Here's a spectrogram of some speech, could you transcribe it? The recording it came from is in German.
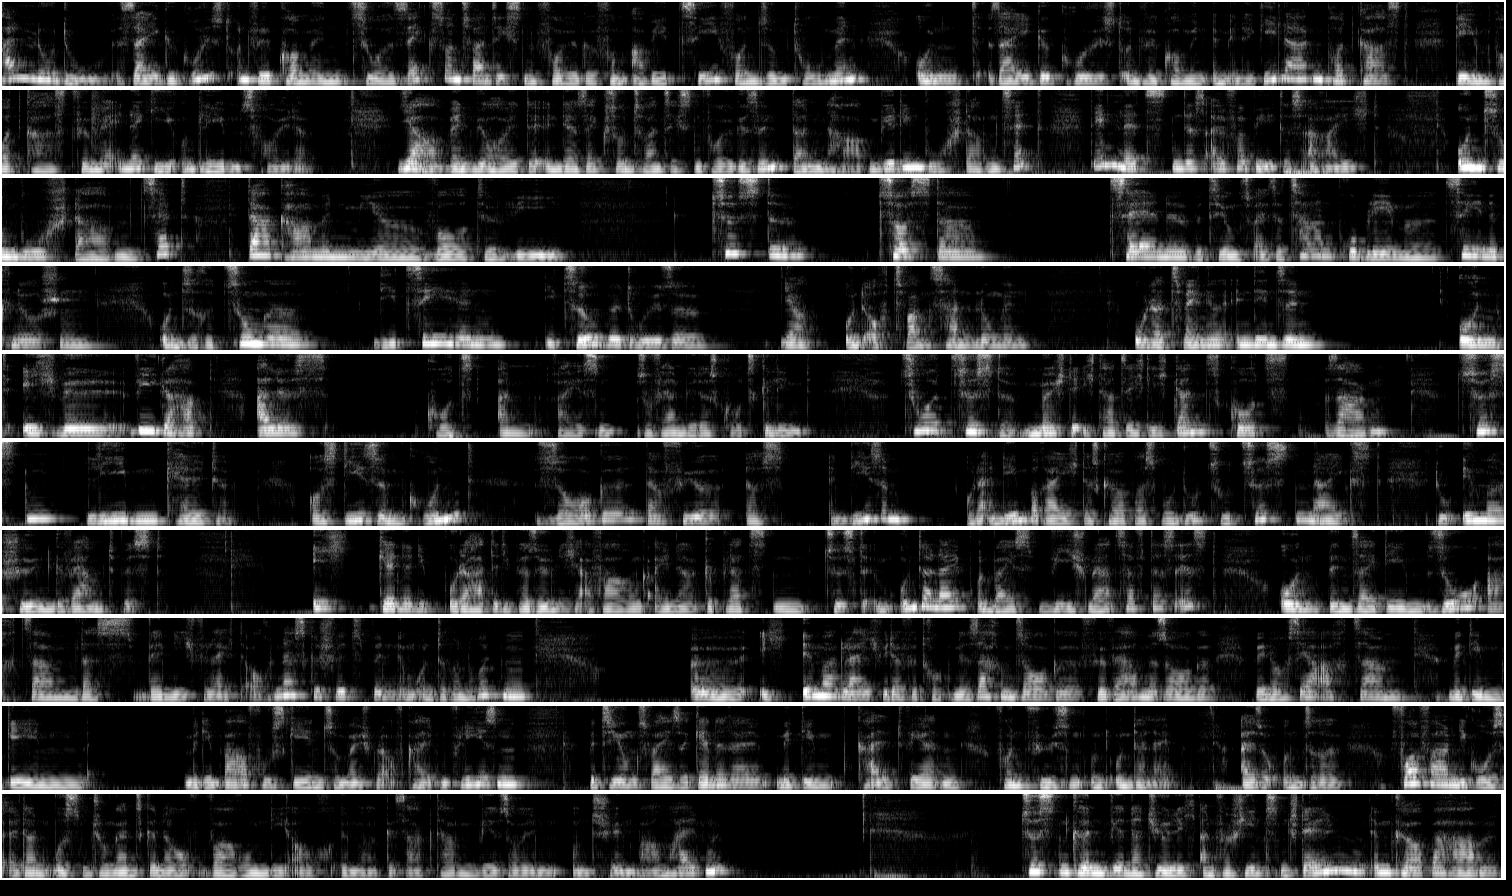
Hallo du, sei gegrüßt und willkommen zur 26. Folge vom ABC von Symptomen und sei gegrüßt und willkommen im Energieladen Podcast, dem Podcast für mehr Energie und Lebensfreude. Ja, wenn wir heute in der 26. Folge sind, dann haben wir den Buchstaben Z, den letzten des Alphabetes, erreicht. Und zum Buchstaben Z, da kamen mir Worte wie Zyste, Zoster, Zähne bzw. Zahnprobleme, Zähneknirschen, unsere Zunge, die Zehen, die Zirbeldrüse, ja, und auch Zwangshandlungen oder Zwänge in den Sinn. Und ich will, wie gehabt, alles kurz anreißen, sofern mir das kurz gelingt. Zur Zyste möchte ich tatsächlich ganz kurz sagen. Zysten lieben Kälte. Aus diesem Grund sorge dafür, dass in diesem oder in dem Bereich des Körpers, wo du zu Zysten neigst, du immer schön gewärmt bist. Ich kenne die oder hatte die persönliche Erfahrung einer geplatzten Zyste im Unterleib und weiß, wie schmerzhaft das ist und bin seitdem so achtsam, dass wenn ich vielleicht auch nass geschwitzt bin im unteren Rücken äh, ich immer gleich wieder für trockene Sachen sorge, für Wärme sorge, bin auch sehr achtsam mit dem Gehen, mit dem Barfußgehen zum Beispiel auf kalten Fliesen, beziehungsweise generell mit dem Kaltwerden von Füßen und Unterleib. Also unsere Vorfahren, die Großeltern wussten schon ganz genau, warum die auch immer gesagt haben, wir sollen uns schön warm halten. Zysten können wir natürlich an verschiedensten Stellen im Körper haben.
